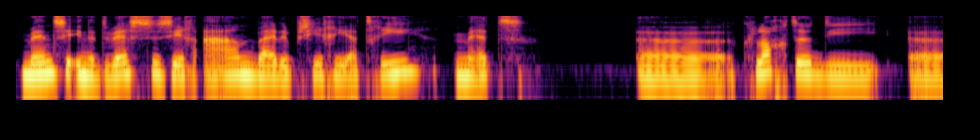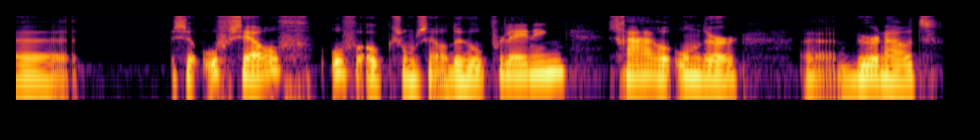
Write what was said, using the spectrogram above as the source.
mensen in het Westen zich aan bij de psychiatrie met uh, klachten die ze of zelf of ook soms wel de hulpverlening scharen onder burn-out,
